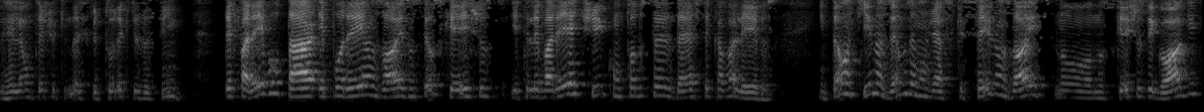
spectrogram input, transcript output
reler um trecho aqui da escritura que diz assim, Te farei voltar e porei anzóis nos teus queixos e te levarei a ti com todo o seu exército e cavaleiros. Então aqui nós vemos, irmão Jefferson, que seis anzóis no, nos queixos de Gog,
